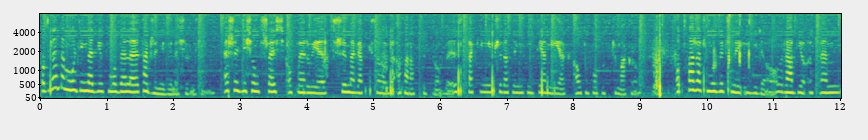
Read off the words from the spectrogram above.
Pod względem multimediów modele także niewiele się różnią. E66 oferuje 3-megapikselowy aparat cyfrowy z takimi przydatnymi funkcjami jak autofokus czy makro, odtwarzacz muzyczny i wideo, radio FM,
